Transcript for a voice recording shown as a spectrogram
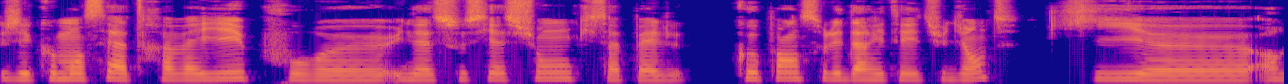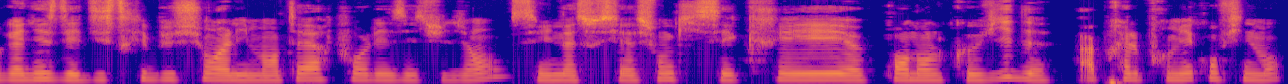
J'ai commencé à travailler pour une association qui s'appelle Copains Solidarité étudiante, qui euh, organise des distributions alimentaires pour les étudiants. C'est une association qui s'est créée euh, pendant le Covid, après le premier confinement.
